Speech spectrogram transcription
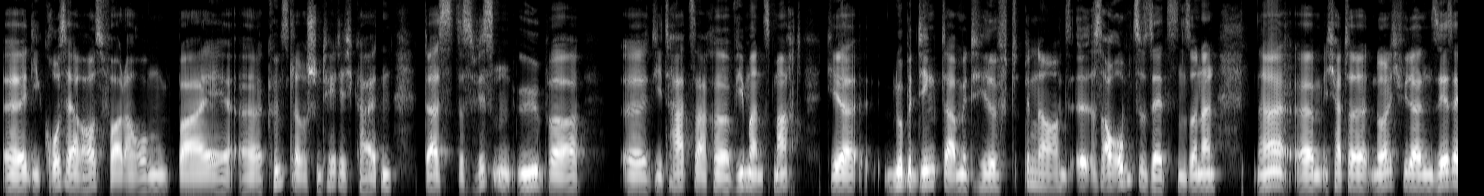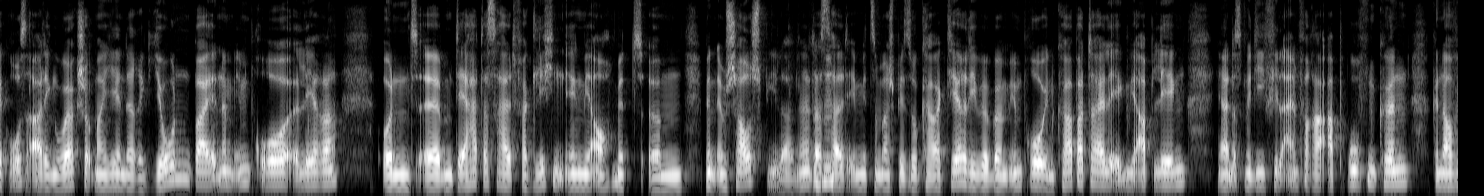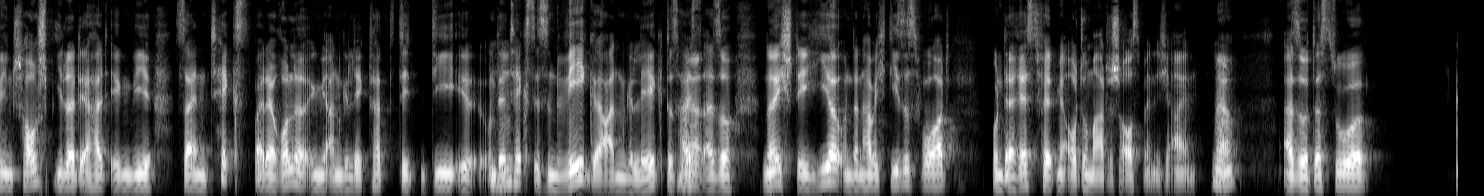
äh, die große Herausforderung bei äh, künstlerischen Tätigkeiten, dass das Wissen über äh, die Tatsache, wie man es macht, dir nur bedingt damit hilft, Genau. es auch umzusetzen, sondern ne, ähm, ich hatte neulich wieder einen sehr, sehr großartigen Workshop mal hier in der Region bei einem Impro-Lehrer und ähm, der hat das halt verglichen irgendwie auch mit, ähm, mit einem Schauspieler, ne? dass Mhm. halt irgendwie zum Beispiel so Charaktere, die wir beim Impro in Körperteile irgendwie ablegen, ja, dass wir die viel einfacher abrufen können, genau wie ein Schauspieler, der halt irgendwie seinen Text bei der Rolle irgendwie angelegt hat, die, die und der Mhm. Text ist in Wege angelegt, das heißt Ja. also, ne, ich stehe hier und dann habe ich dieses Wort und der Rest fällt mir automatisch auswendig ein. Ne? Ja. Also, dass du,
